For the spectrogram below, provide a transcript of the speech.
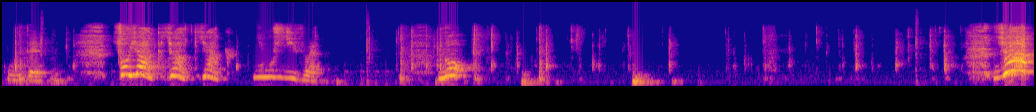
Kurde. Co, jak, jak, jak? Niemożliwe. No! Jak?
